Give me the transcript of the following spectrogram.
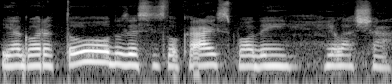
E agora todos esses locais podem relaxar.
